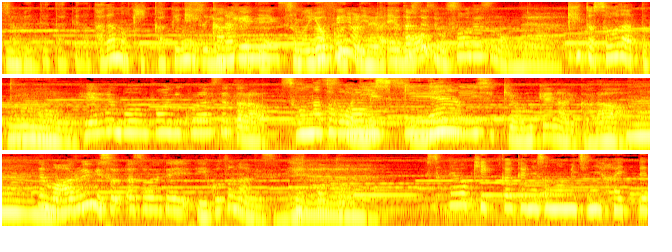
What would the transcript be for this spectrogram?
喋ってたけど、ただのきっかけに過ぎなくてその欲っていうかエゴ。私たちもそうですもんね。きっとそうだったと思う、うん、平辺凡々に暮らしてたらそんなとこに意識ね。に意識を向けないから。う、ん。でもある意味それはそれでいいことなんですよね。いいことそれをきっかけにその道に入ってっ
